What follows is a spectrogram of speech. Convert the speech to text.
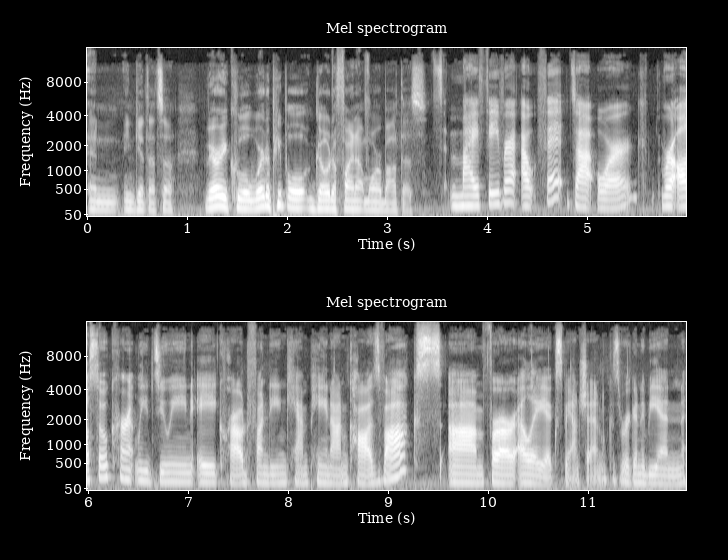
and, and get that. So very cool. Where do people go to find out more about this? myfavoriteoutfit.org. We're also currently doing a crowdfunding campaign on CauseVox um, for our LA expansion because we're going to be in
